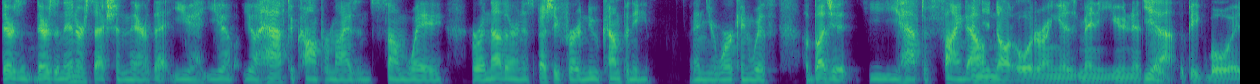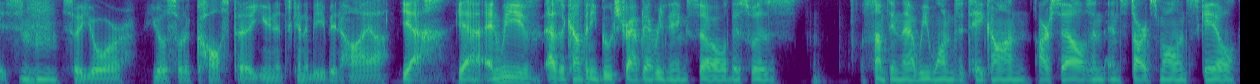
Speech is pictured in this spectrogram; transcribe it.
there's a, there's an intersection there that you you you'll have to compromise in some way or another. And especially for a new company and you're working with a budget, you have to find out. And you're not ordering as many units yeah. as the big boys. Mm-hmm. So your your sort of cost per unit's going to be a bit higher. Yeah. Yeah. And we've as a company bootstrapped everything. So this was something that we wanted to take on ourselves and, and start small and scale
